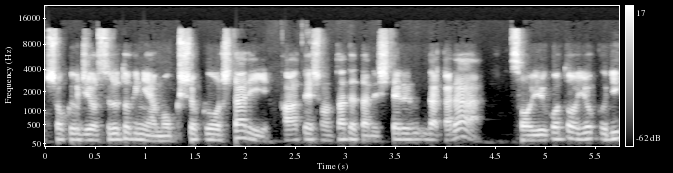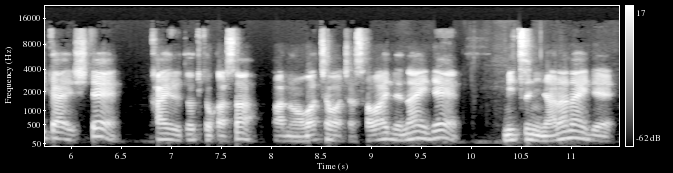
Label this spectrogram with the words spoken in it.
食事をする時には黙食をしたり、パーテーション立てたりしてるんだから、そういうことをよく理解して、帰る時とかさ、あの、わちゃわちゃ騒いでないで、密にならないで、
